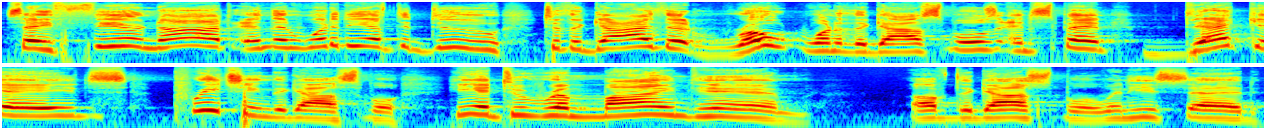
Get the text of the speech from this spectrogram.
say, Fear not. And then what did he have to do to the guy that wrote one of the Gospels and spent decades preaching the gospel? He had to remind him of the gospel when he said,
